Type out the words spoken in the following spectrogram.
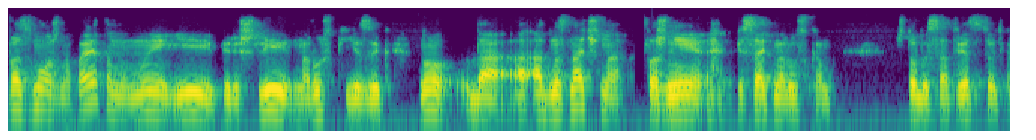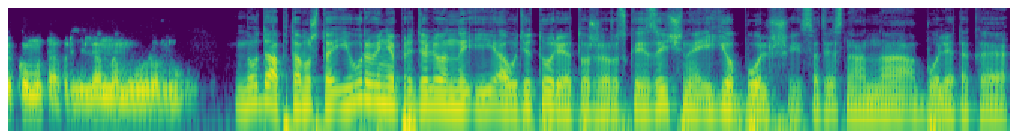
возможно, поэтому мы и перешли на русский язык. Но да, однозначно сложнее писать на русском, чтобы соответствовать какому-то определенному уровню. Ну да, потому что и уровень определенный, и аудитория тоже русскоязычная, ее больше, и, соответственно, она более такая,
